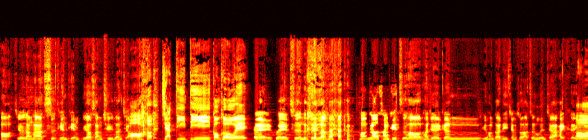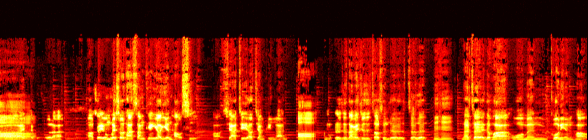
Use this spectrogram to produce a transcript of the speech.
好，就让他吃甜甜，不要上去乱讲话。哦，假滴滴，功课为。对对，吃人的嘴软嘛。好，然后上去之后，他就会跟玉皇大帝讲说啊，这户人家还可以啦，还不错啦。啊，所以我们会说他上天要演好事。啊，下界要降平安哦，嗯，这这大概就是造神的责任。嗯哼，那再来的话，我们过年哈，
